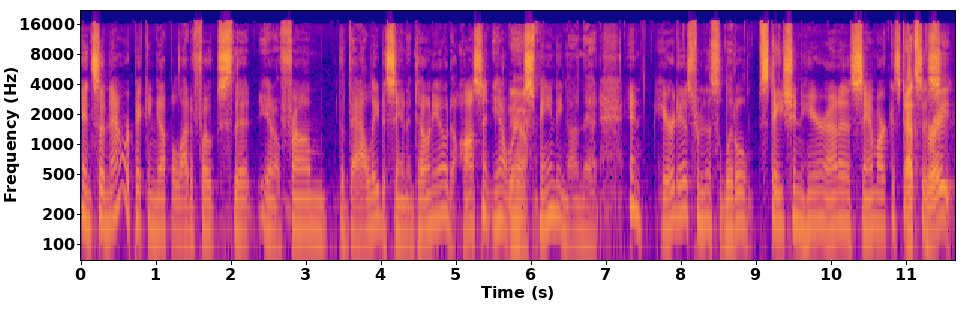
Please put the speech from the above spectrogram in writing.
And so now we're picking up a lot of folks that, you know, from the Valley to San Antonio to Austin. You know, we're Yeah. expanding on that. And here it is from this little station here out of San Marcos, Texas. That's great.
